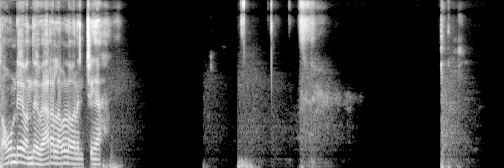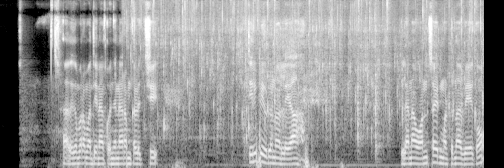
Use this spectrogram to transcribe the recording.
சவுண்டே வந்து வேற லெவலில் வந்துச்சுங்க அதுக்கப்புறம் பார்த்தீங்கன்னா கொஞ்ச நேரம் கழிச்சு திருப்பி விடணும் இல்லையா? இல்லைன்னா ஒன் சைடு மட்டும்தான் வேகும்.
